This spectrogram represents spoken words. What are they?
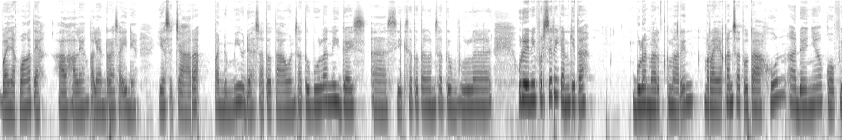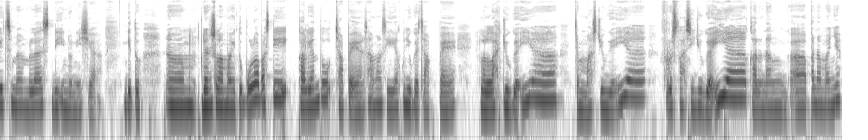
banyak banget ya hal-hal yang kalian rasain ya. Ya secara pandemi udah satu tahun satu bulan nih guys. Asik satu tahun satu bulan. Udah anniversary kan kita bulan Maret kemarin merayakan satu tahun adanya COVID-19 di Indonesia gitu. Um, dan selama itu pula pasti kalian tuh capek ya sama sih. Aku juga capek, lelah juga iya, cemas juga iya, frustasi juga iya karena apa namanya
